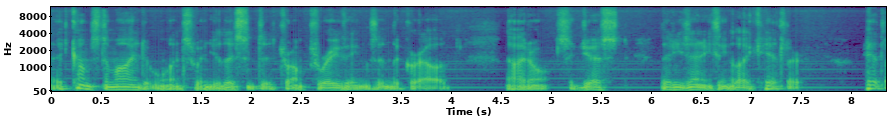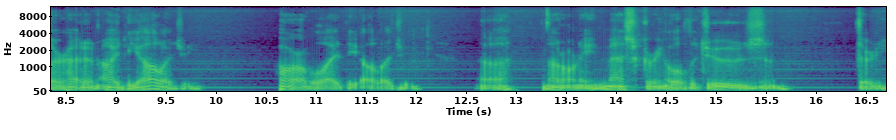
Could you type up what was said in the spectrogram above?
it comes to mind at once when you listen to Trump's ravings in the crowd. I don't suggest that he's anything like Hitler. Hitler had an ideology, horrible ideology, uh, not only massacring all the Jews and 30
